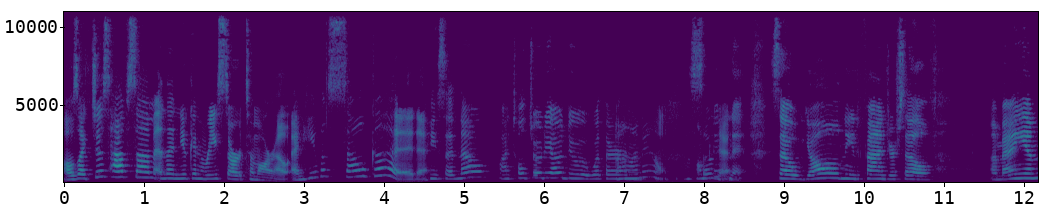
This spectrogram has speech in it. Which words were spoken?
I was like, just have some and then you can restart tomorrow. And he was so good. He said, "No, I told Jody I would do it with her." Oh, I know. I'm so doing good. it. So y'all need to find yourself a man,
